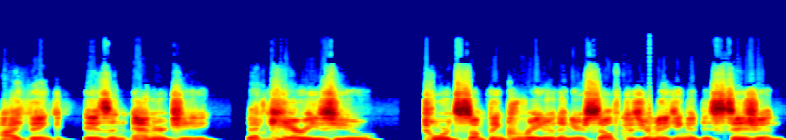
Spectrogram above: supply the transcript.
I think is an energy that carries you towards something greater than yourself because you're making a decision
